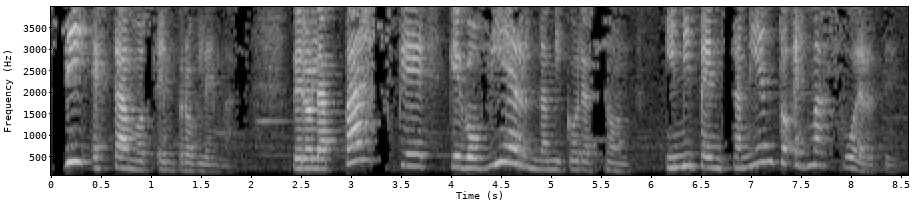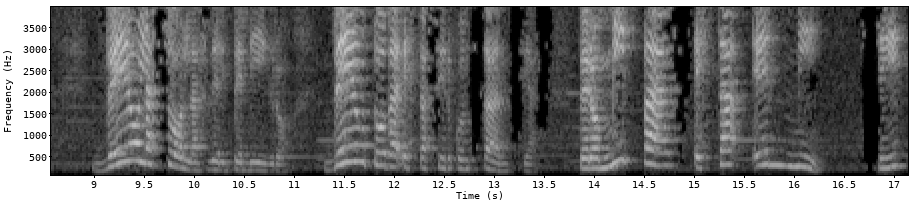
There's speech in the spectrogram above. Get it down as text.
sí estamos en problemas pero la paz que, que gobierna mi corazón y mi pensamiento es más fuerte. Veo las olas del peligro, veo todas estas circunstancias, pero mi paz está en mí, ¿sí?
